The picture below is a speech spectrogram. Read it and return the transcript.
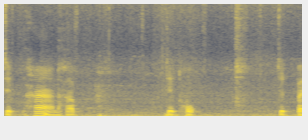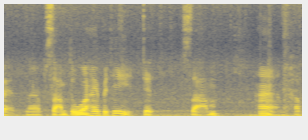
เจ็ดห้านะครับเจ็ดหกเจ็ดแปดนะครับสามตัวให้ไปที่เจ็ดสาม จ็ดสามห้านะครับ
